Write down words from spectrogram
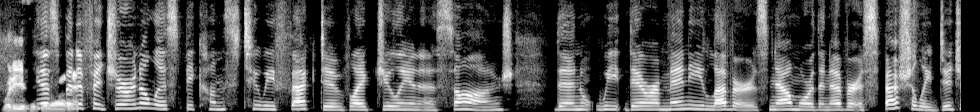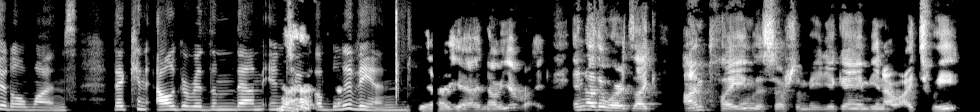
What do you think? Yes, but it? if a journalist becomes too effective, like Julian Assange, then we there are many levers now more than ever, especially digital ones, that can algorithm them into oblivion. Yeah, yeah, no, you're right. In other words, like I'm playing the social media game. You know, I tweet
